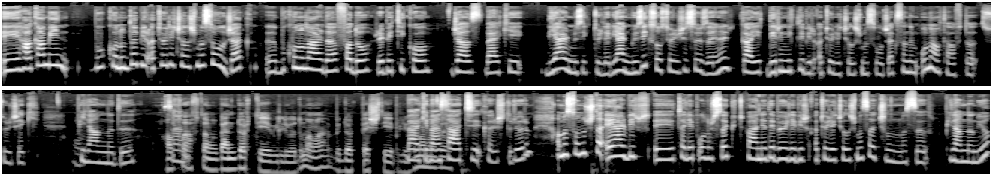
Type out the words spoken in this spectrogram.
E, Hakan Bey'in bu konuda bir atölye çalışması olacak. E, bu konularda fado, rebetiko, caz, belki diğer müzik türleri yani müzik sosyolojisi üzerine gayet derinlikli bir atölye çalışması olacak. Sanırım 16 hafta sürecek planladığı. 6 Sen, hafta mı? Ben 4 diye biliyordum ama 4-5 diye biliyordum. Belki ama ben, ben saati karıştırıyorum. Ama sonuçta eğer bir e, talep olursa kütüphanede böyle bir atölye çalışması açılması planlanıyor.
